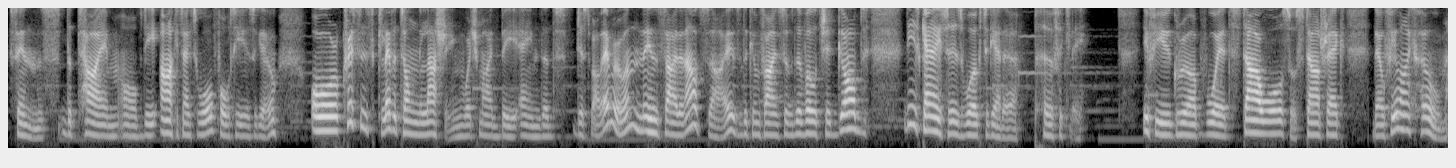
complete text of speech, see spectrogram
since the time of the Architect War 40 years ago, or Kris's clever tongue lashing, which might be aimed at just about everyone, inside and outside the confines of the Vulture God, these characters work together perfectly. If you grew up with Star Wars or Star Trek, they'll feel like home,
